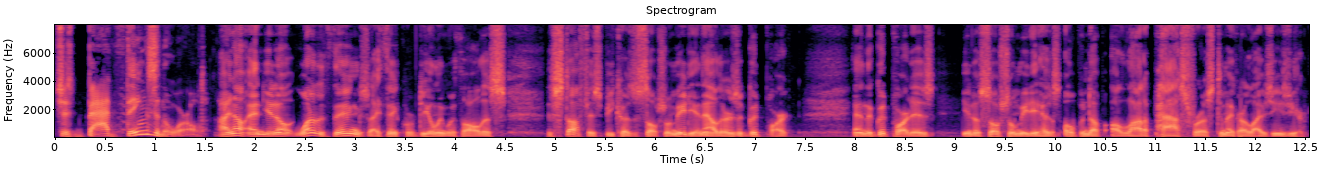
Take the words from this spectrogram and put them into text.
just bad things in the world. I know. And, you know, one of the things I think we're dealing with all this, this stuff is because of social media. Now, there's a good part. And the good part is, you know, social media has opened up a lot of paths for us to make our lives easier.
